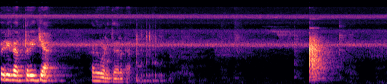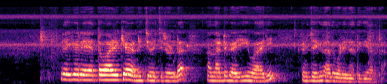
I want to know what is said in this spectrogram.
ഒരു കത്രിക്ക അതും കൂടെ ചേർക്കാം. ഇതിലേക്ക് ഒരു ഏത്തവാഴയ്ക്ക കണ്ടിച്ച് വെച്ചിട്ടുണ്ട്. നന്നായിട്ട് കഴുകി വാരി കടിച്ച് വയ്ക്കുന്നത് അതും കൂടെ ഇതിനകത്ത് ചേർക്കാം.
